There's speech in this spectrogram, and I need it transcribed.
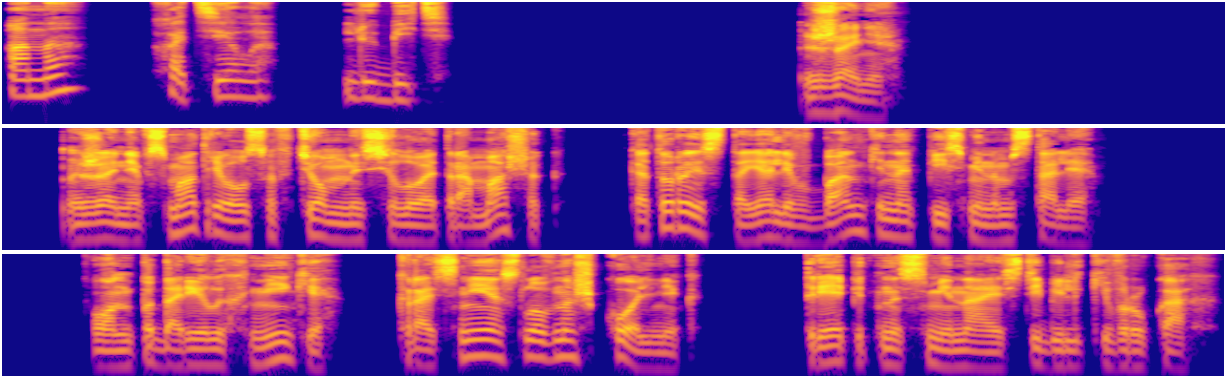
Она хотела любить. Женя. Женя всматривался в темный силуэт ромашек, которые стояли в банке на письменном столе. Он подарил их Нике, краснея, словно школьник, трепетно сминая стебельки в руках,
